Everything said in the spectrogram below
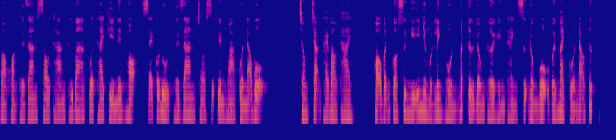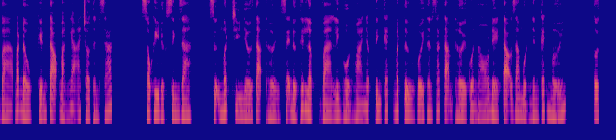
vào khoảng thời gian sau tháng thứ ba của thai kỳ nên họ sẽ có đủ thời gian cho sự tiến hóa của não bộ. Trong trạng thái bảo thai, họ vẫn có suy nghĩ như một linh hồn bất tử đồng thời hình thành sự đồng bộ với mạch của não thức và bắt đầu kiến tạo bản ngã cho thân xác. Sau khi được sinh ra, sự mất trí nhớ tạm thời sẽ được thiết lập và linh hồn hòa nhập tính cách bất tử với thân xác tạm thời của nó để tạo ra một nhân cách mới. Tôi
